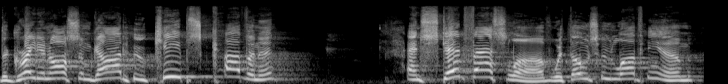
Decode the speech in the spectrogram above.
the great and awesome God who keeps covenant and steadfast love with those who love him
